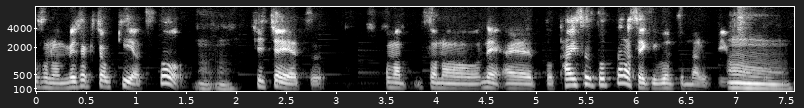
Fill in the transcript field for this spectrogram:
そのめちゃくちゃ大きいやつとうんうん。ちっちゃいやつ、まあ、そのね、えっ、と、対数取ったら正規分布になるっていうう、ん。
